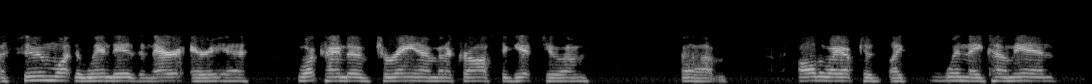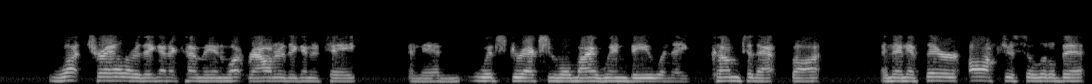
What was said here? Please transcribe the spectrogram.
assume what the wind is in their area, what kind of terrain I'm going to cross to get to them. Um, all the way up to like when they come in, what trail are they going to come in? What route are they going to take? And then which direction will my wind be when they come to that spot? And then if they're off just a little bit,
